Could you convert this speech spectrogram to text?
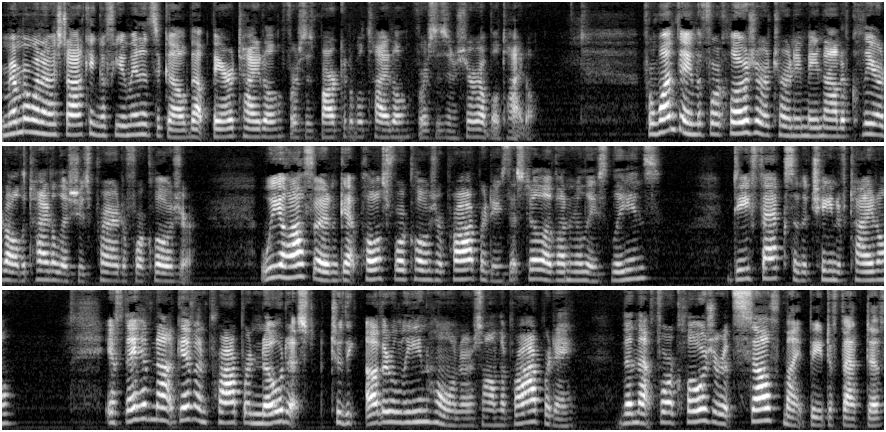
Remember when I was talking a few minutes ago about bare title versus marketable title versus insurable title? For one thing, the foreclosure attorney may not have cleared all the title issues prior to foreclosure. We often get post foreclosure properties that still have unreleased liens, defects in the chain of title. If they have not given proper notice to the other lien holders on the property, then that foreclosure itself might be defective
